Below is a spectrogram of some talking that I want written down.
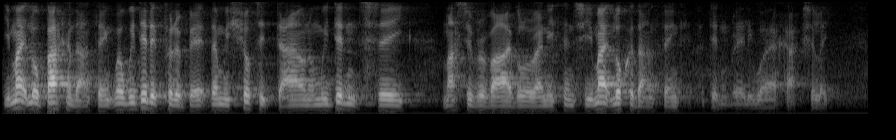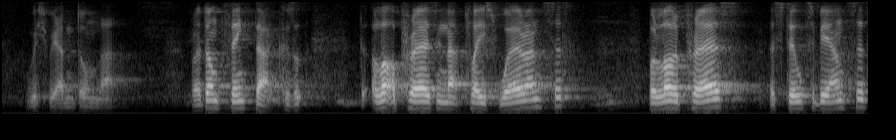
you might look back at that and think, well, we did it for a bit, then we shut it down, and we didn't see massive revival or anything. So you might look at that and think, it didn't really work, actually. Wish we hadn't done that. But I don't think that, because a lot of prayers in that place were answered, but a lot of prayers are still to be answered,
